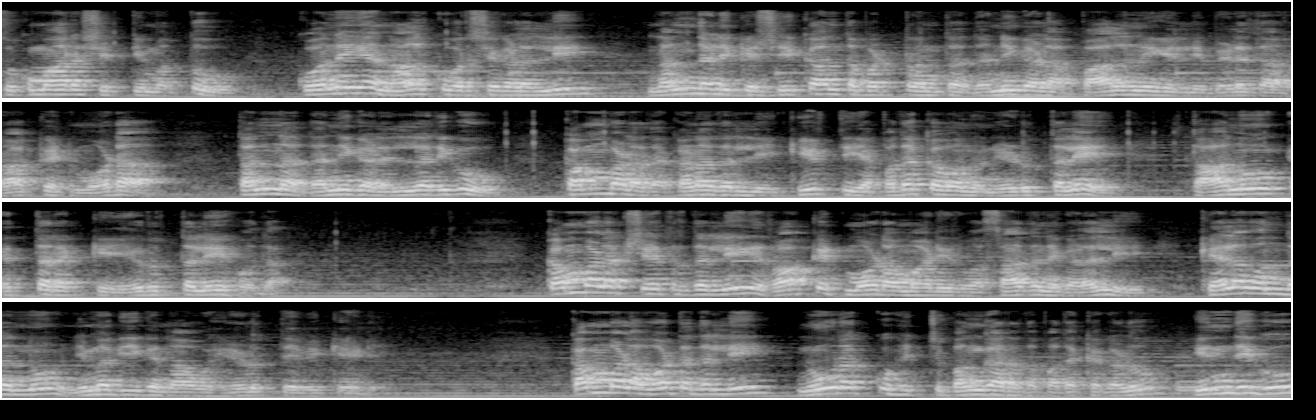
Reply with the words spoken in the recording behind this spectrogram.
ಸುಕುಮಾರ ಶೆಟ್ಟಿ ಮತ್ತು ಕೊನೆಯ ನಾಲ್ಕು ವರ್ಷಗಳಲ್ಲಿ ನಂದಳಿಕೆ ಶ್ರೀಕಾಂತ ಭಟ್ರಂತ ದನಿಗಳ ಪಾಲನೆಯಲ್ಲಿ ಬೆಳೆದ ರಾಕೆಟ್ ಮೋಡ ತನ್ನ ದನಿಗಳೆಲ್ಲರಿಗೂ ಕಂಬಳದ ಕಣದಲ್ಲಿ ಕೀರ್ತಿಯ ಪದಕವನ್ನು ನೀಡುತ್ತಲೇ ತಾನೂ ಎತ್ತರಕ್ಕೆ ಏರುತ್ತಲೇ ಹೋದ. ಕಂಬಳ ಕ್ಷೇತ್ರದಲ್ಲಿ ರಾಕೆಟ್ ಮೋಡ ಮಾಡಿರುವ ಸಾಧನೆಗಳಲ್ಲಿ ಕೆಲವೊಂದನ್ನು ನಿಮಗೀಗ ನಾವು ಹೇಳುತ್ತೇವೆ ಕೇಳಿ. ಕಂಬಳ ಓಟದಲ್ಲಿ ನೂರಕ್ಕೂ ಹೆಚ್ಚು ಬಂಗಾರದ ಪದಕಗಳು, ಇಂದಿಗೂ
